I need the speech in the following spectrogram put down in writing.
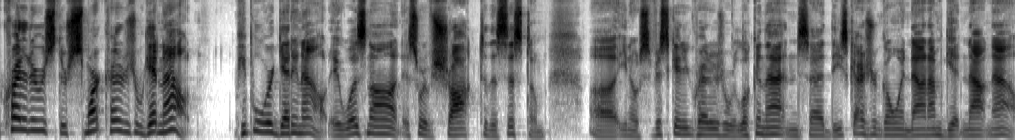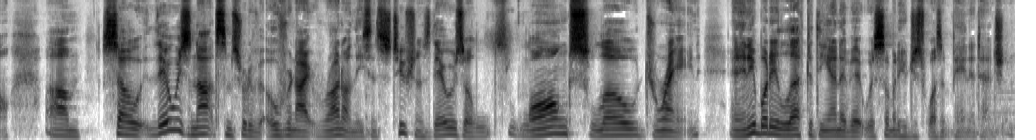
creditors, their smart creditors were getting out people were getting out. It was not a sort of shock to the system. Uh, you know, sophisticated creditors were looking at and said, "These guys are going down. I'm getting out now." Um, so there was not some sort of overnight run on these institutions. There was a long, slow drain, and anybody left at the end of it was somebody who just wasn't paying attention.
